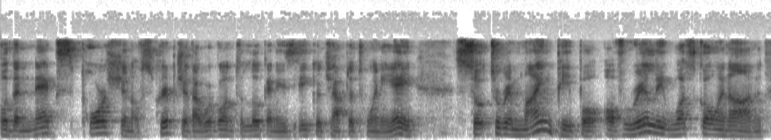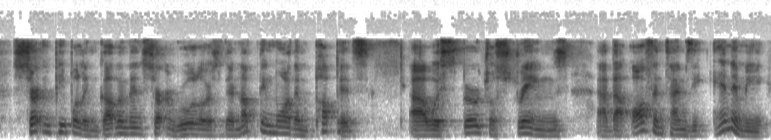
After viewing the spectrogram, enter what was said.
for the next portion of scripture that we're going to look at Ezekiel chapter 28. So, to remind people of really what's going on, certain people in government, certain rulers, they're nothing more than puppets uh, with spiritual strings uh, that oftentimes the enemy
